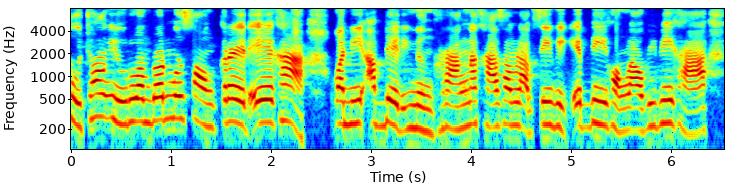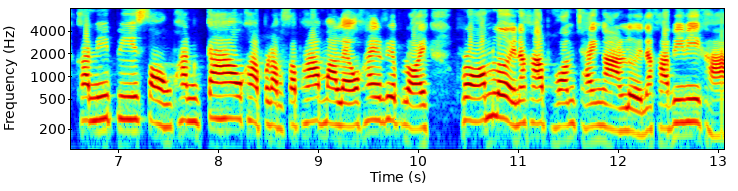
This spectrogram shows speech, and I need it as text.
สู่ช่องอิวรวมรถมือสองเกรด A ค่ะ วันนี้อัปเดตอีกหนึ่งครั้งนะคะสำหรับ Civic FD ของเราพี่พี่ค่ะ คันนี้ปี 2009 ค่ะ ปรับสภาพมาแล้วให้เรียบร้อย พร้อมเลยนะคะ พร้อมใช้งานเลยนะคะ พี่พี่ค่ะ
